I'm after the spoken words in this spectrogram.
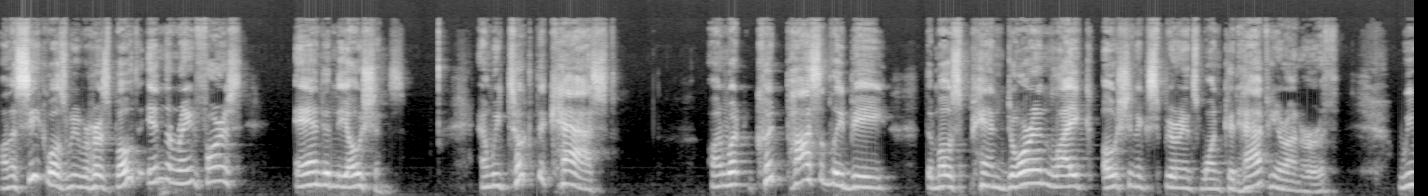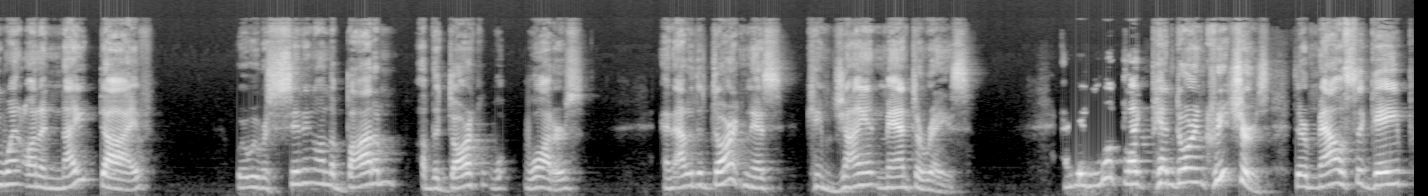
On the sequels, we rehearsed both in the rainforest and in the oceans. And we took the cast on what could possibly be the most Pandoran like ocean experience one could have here on Earth. We went on a night dive where we were sitting on the bottom of the dark w- waters, and out of the darkness came giant manta rays. And they looked like Pandoran creatures, their mouths agape,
